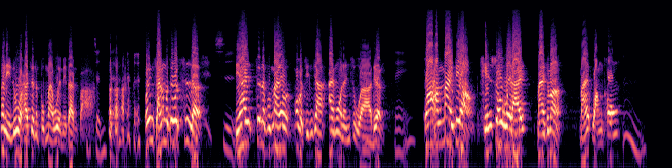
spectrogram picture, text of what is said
那你如果还真的不卖，我也没办法。真的，我已经讲那么多次了。是，你还真的不卖，那我金价爱莫能助啊，对不对？对。华航卖掉，钱收回来，买什么？买网通，嗯，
